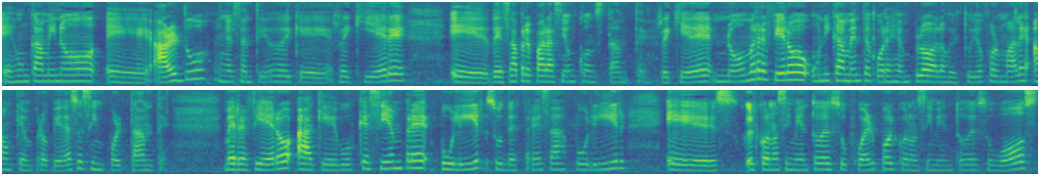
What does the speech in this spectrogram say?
Es un camino eh, arduo en el sentido de que requiere eh, de esa preparación constante. Requiere, no me refiero únicamente, por ejemplo, a los estudios formales, aunque en propiedad eso es importante. Me refiero a que busque siempre pulir sus destrezas, pulir eh, el conocimiento de su cuerpo, el conocimiento de su voz,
